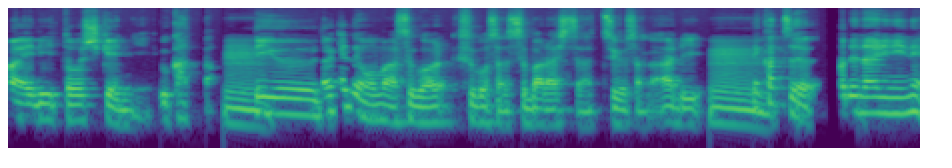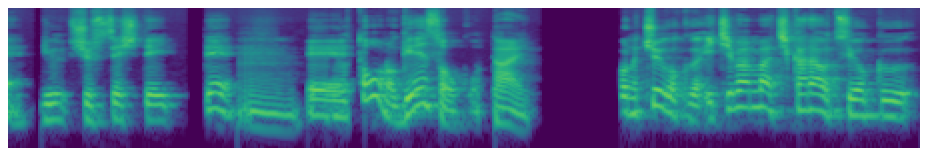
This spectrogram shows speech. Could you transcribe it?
まあエリート試験に受かったうん、っていうだけでも、まあすご、すごさ、素晴らしさ、強さがあり、うん、で、かつ、それなりにね、流出世していって、うん、えー唐の元宗皇って、はい。この中国が一番まあ力を強く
